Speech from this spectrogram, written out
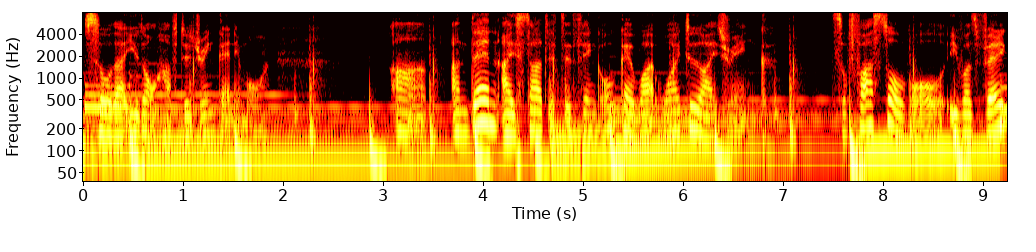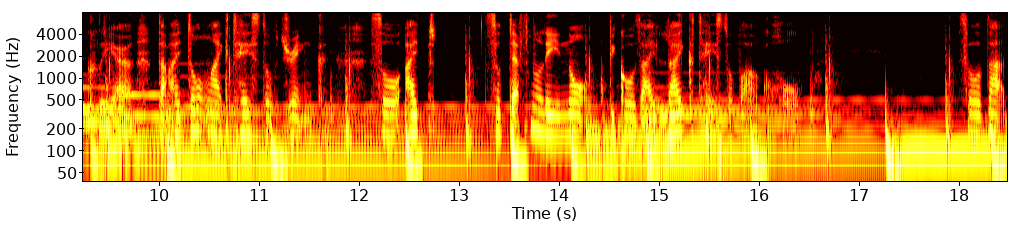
so that you don't have to drink anymore. Uh, and then I started to think, okay, why, why do I drink? So first of all, it was very clear that I don't like taste of drink. So I, so definitely not because I like taste of alcohol. So that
